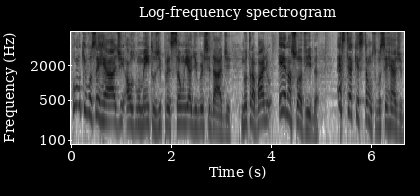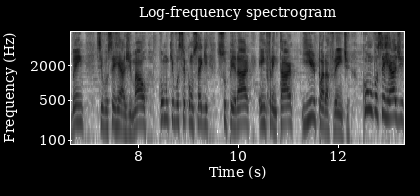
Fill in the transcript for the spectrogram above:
como que você reage aos momentos de pressão e adversidade no trabalho e na sua vida? Esta é a questão, se você reage bem, se você reage mal, como que você consegue superar, enfrentar e ir para frente. Como você reage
